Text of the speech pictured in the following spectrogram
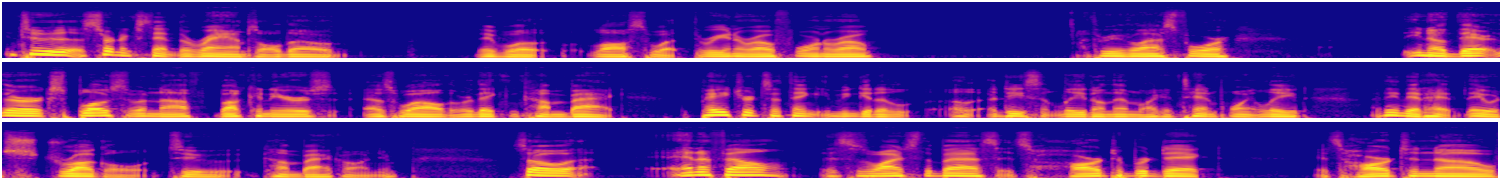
and to a certain extent the Rams, although They've lost what three in a row, four in a row, three of the last four. You know they're they're explosive enough. Buccaneers as well, where they can come back. The Patriots, I think, if you get a, a, a decent lead on them, like a ten point lead, I think that they would struggle to come back on you. So NFL, this is why it's the best. It's hard to predict. It's hard to know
